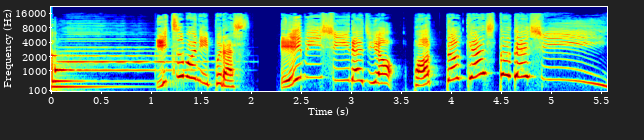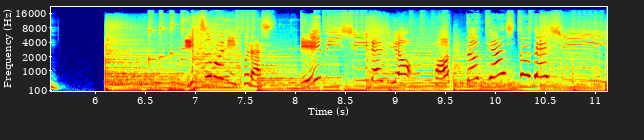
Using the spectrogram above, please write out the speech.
いつもにプラス ABC ラジオポッドキャストだし。いつもにプラス ABC ラジオポッドキャストだし。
